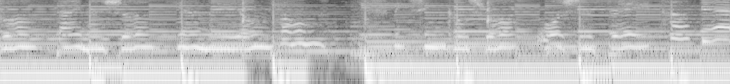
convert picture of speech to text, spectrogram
说，再难舍也没有用。你亲口说我是最特别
